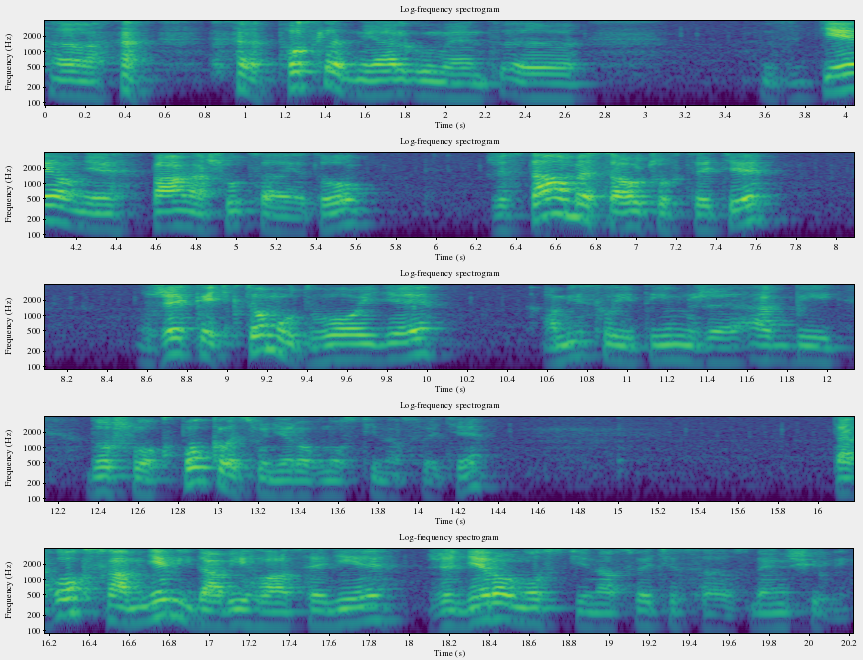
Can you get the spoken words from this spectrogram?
posledný argument, e, z dielne pána Šuca je to, že stavme sa o čo chcete, že keď k tomu dôjde a myslí tým, že ak by došlo k poklesu nerovnosti na svete, tak Oxfam nevydá vyhlásenie, že nerovnosti na svete sa zmenšili.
